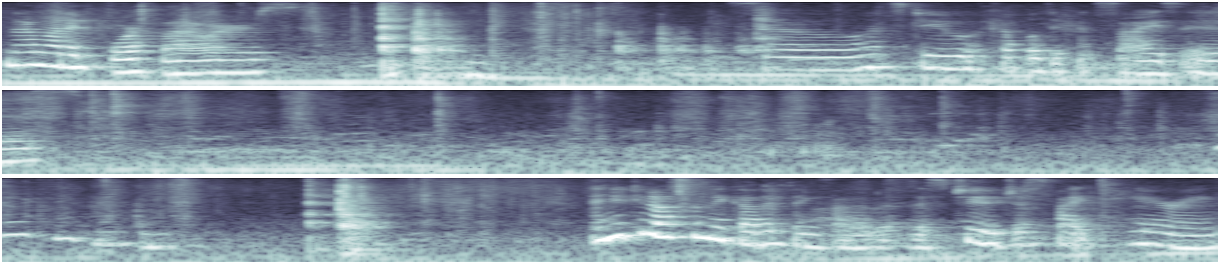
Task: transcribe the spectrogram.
And I wanted four flowers. So let's do a couple different sizes. And you could also make other things out of this too, just by tearing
